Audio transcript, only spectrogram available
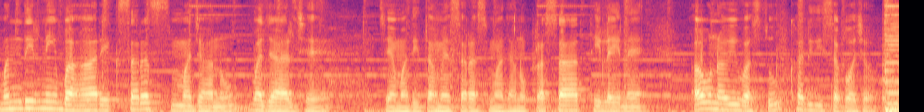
મંદિરની બહાર એક સરસ મજાનું બજાર છે. જેમાંથી તમે સરસ મજાનું પ્રસાદથી લઈને અવનવી વસ્તુ ખરીદી શકો છો.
